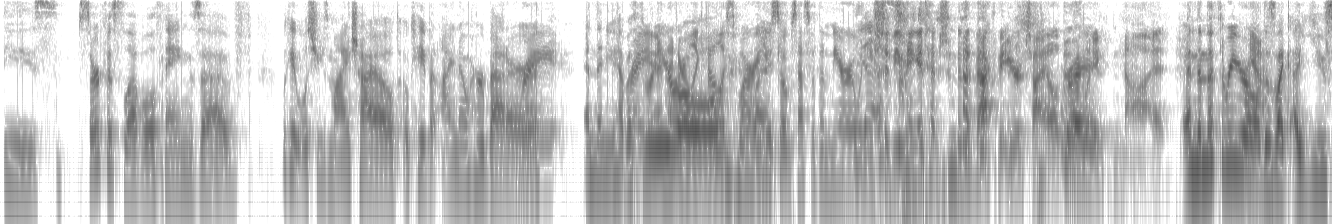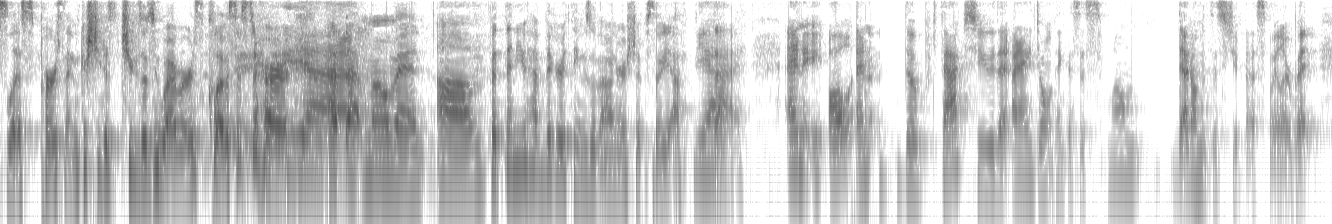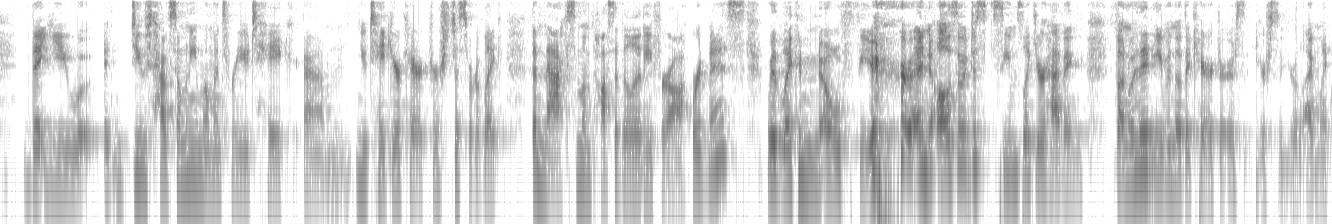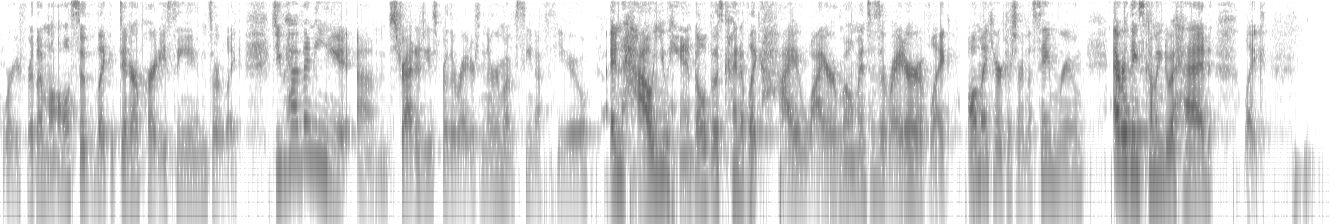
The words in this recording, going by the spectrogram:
these surface level things of okay, well she's my child. Okay, but I know her better. Right. And then you have a Right, three year old. like, Alex, why are you so obsessed with Amira when you should be paying attention to the fact that your child is Right. like not? And then the three year old Yeah. is like a useless person because she just chooses whoever's closest to her Yeah. at that moment. Um, but then you have bigger themes of ownership. So yeah. Yeah, that- and it all and the fact too that and I don't think this is well, I don't think this is a spoiler, but that you do have so many moments where you take um, you take your characters to sort of like the maximum possibility for awkwardness with like no fear, and also it just seems like you're having fun with it, even though the characters you're you're I'm like worried for them all. So like dinner party scenes or like, do you have any um, strategies for the writers in the room? I've seen a few, and how you handle those kind of like high wire moments as a writer of like all my characters are in the same room, everything's coming to a head, like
